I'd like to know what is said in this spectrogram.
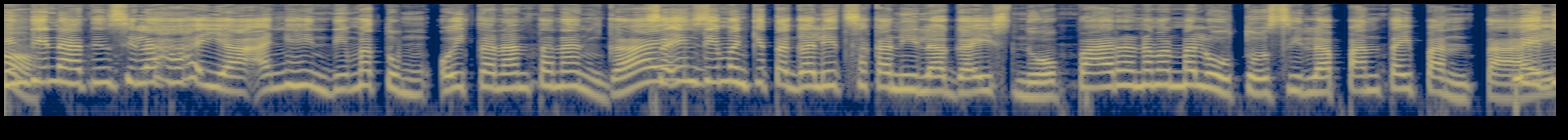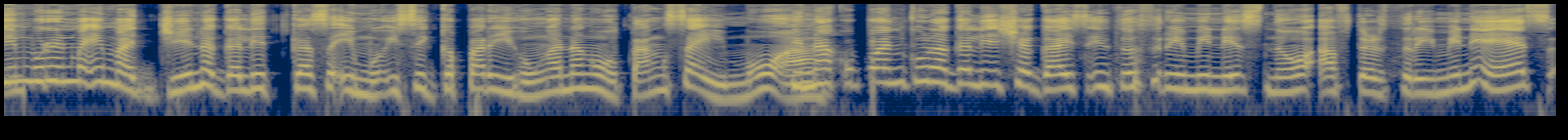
Hindi natin sila hahayaan nga hindi matumoy tanan-tanan guys. Sa hindi man kita galit sa kanila guys no, para naman maluto sila pantay-pantay. Pwede mo rin ma-imagine na galit ka sa imo isig ka pareho nga nangutang sa imo ah. Kinakupan ko na galit siya guys into 3 minutes no. After 3 minutes,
